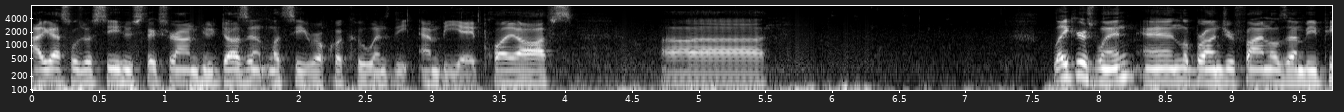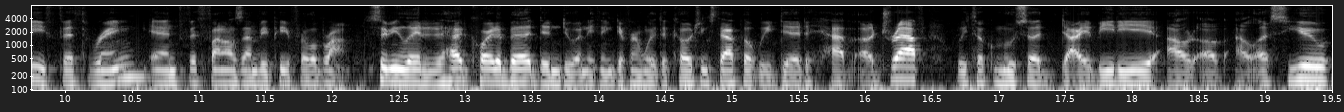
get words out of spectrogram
I guess we'll just see who sticks around and who doesn't. Let's see real quick who wins the NBA playoffs. Uh, Lakers win, and LeBron's your finals MVP, fifth ring, and fifth finals MVP for LeBron. Simulated ahead quite a bit, didn't do anything different with the coaching staff, but we did have a draft. We took Moussa Diabaté out of LSU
